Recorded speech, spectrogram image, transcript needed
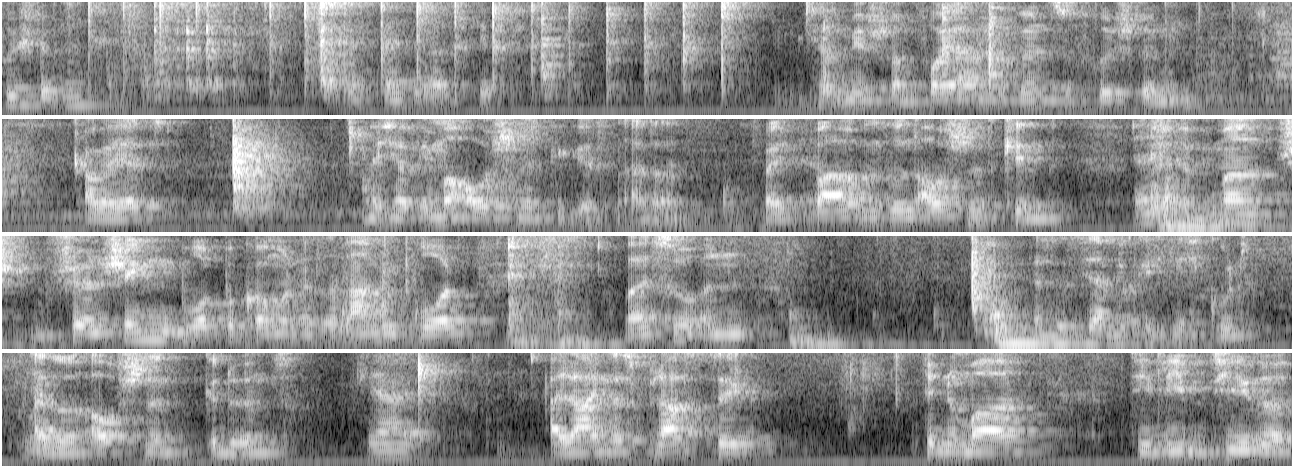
Frühstücken ist das Beste, was es gibt. Ich habe mir schon vorher angewöhnt zu frühstücken. Aber jetzt, ich habe immer Aufschnitt gegessen, Alter. Weil ich war so ein Aufschnittkind. Ja. Ich habe immer sch- schön Schinkenbrot bekommen und das Salamibrot. Weißt du, und das ist ja wirklich nicht gut. Also Aufschnittgedöns. Ja, Allein das Plastik, wenn du mal die lieben Tiere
